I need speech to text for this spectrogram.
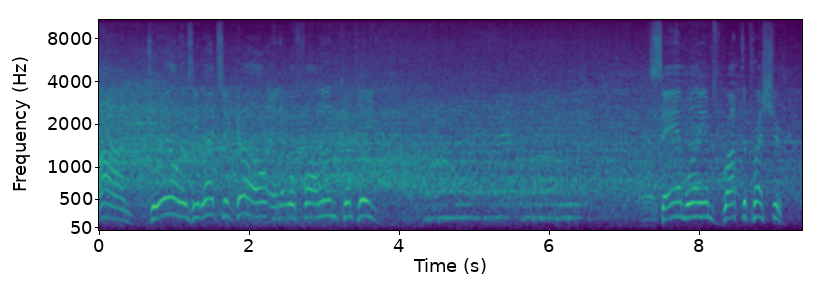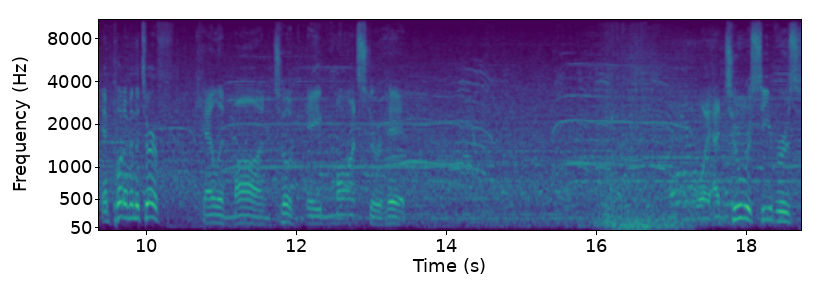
Mond drilled as he lets it go, and it will fall incomplete. Sam Williams brought the pressure and put him in the turf. Kellen Mond took a monster hit. Had two receivers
